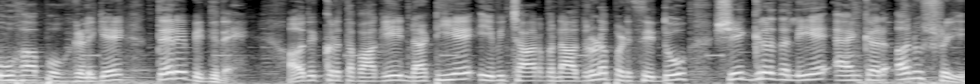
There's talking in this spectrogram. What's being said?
ಊಹಾಪೋಹಗಳಿಗೆ ತೆರೆ ಬಿದ್ದಿದೆ. ಅಧಿಕೃತವಾಗಿ ನಟಿಯೇ ಈ ವಿಚಾರವನ್ನು ದೃಢಪಡಿಸಿದ್ದು, ಶೀಘ್ರದಲ್ಲಿಯೇ ಆಂಕರ್ ಅನುಶ್ರೀ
